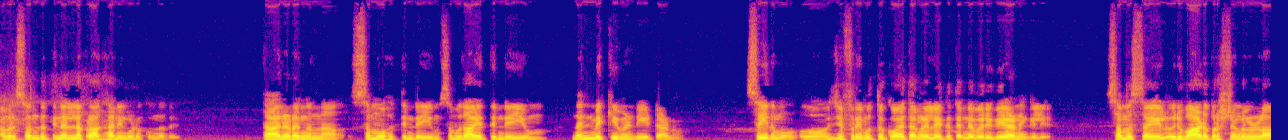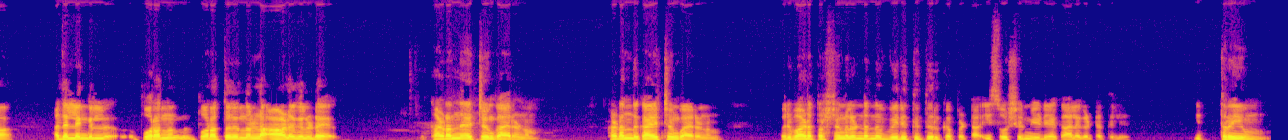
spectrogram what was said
അവർ സ്വന്തത്തിനല്ല പ്രാധാന്യം കൊടുക്കുന്നത്. താനടങ്ങുന്ന സമൂഹത്തിന്റെയും സമുദായത്തിന്റെയും നന്മയ്ക്ക് വേണ്ടിയിട്ടാണ്. സെയ്ദ് ജെഫ്രി മുത്തുക്കോയ തങ്ങളിലേക്ക് തന്നെ വരികയാണെങ്കിൽ സമസ്തയിൽ ഒരുപാട് പ്രശ്നങ്ങളുള്ള അതല്ലെങ്കിൽ പുറന്ന് പുറത്തു നിന്നുള്ള ആളുകളുടെ കടന്നേറ്റം കാരണം കടന്നു കയറ്റം കാരണം ഒരുപാട് പ്രശ്നങ്ങളുണ്ടെന്ന് വരുത്തി തീർക്കപ്പെട്ട ഈ സോഷ്യൽ മീഡിയ കാലഘട്ടത്തിൽ ഇത്രയും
